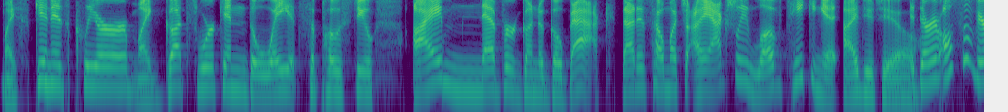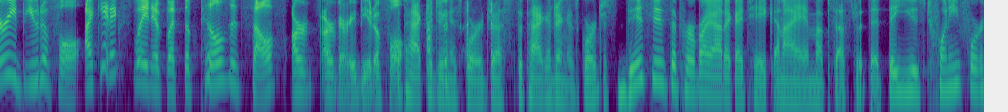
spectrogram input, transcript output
my skin is clearer, my gut's working the way it's supposed to. I'm never going to go back. That is how much I actually love taking it. I do too. They're also very beautiful. I can't explain it, but the pills itself are are very beautiful. The packaging is gorgeous. The packaging is gorgeous. This is the probiotic I take and I am obsessed with it. They use 24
